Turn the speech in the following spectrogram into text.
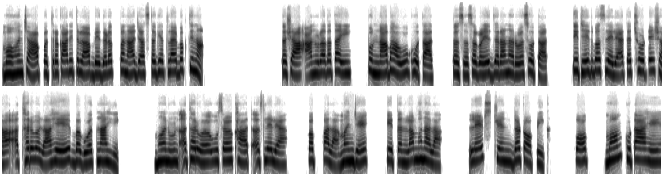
मोहनच्या पत्रकारितेला बेधडकपणा जास्त घेतलाय बघ तिनं. तशा अनुराधाताई पुन्हा भावूक होतात. तसं सगळे जरा नर्वस होतात. तिथेच बसलेल्या त्या छोट्याशा अथर्वला हे बघवत नाही. म्हणून अथर्व उसळ खात असलेल्या पप्पाला म्हणजे केतनला म्हणाला let's change the topic pop mum कुठं आहे?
